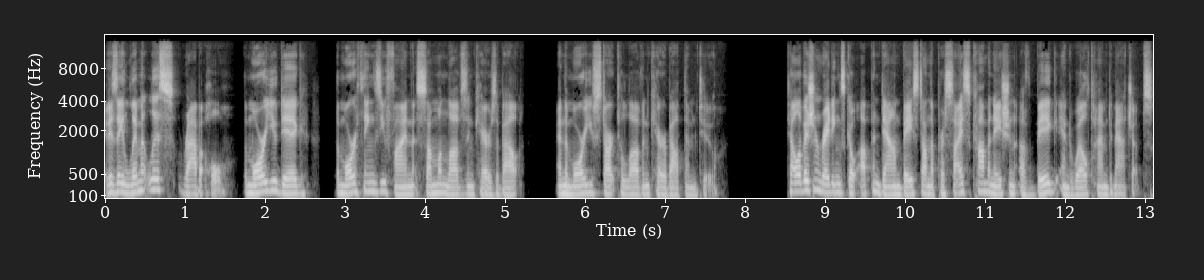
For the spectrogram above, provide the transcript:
It is a limitless rabbit hole. The more you dig, the more things you find that someone loves and cares about, and the more you start to love and care about them too. Television ratings go up and down based on the precise combination of big and well timed matchups.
